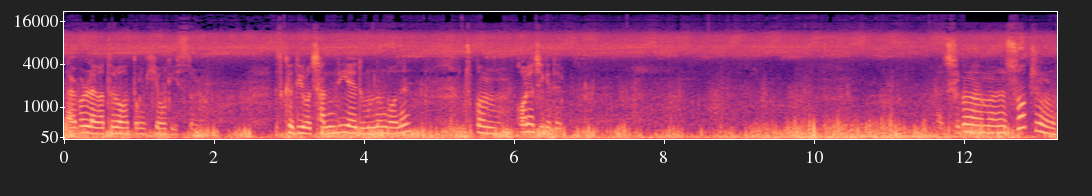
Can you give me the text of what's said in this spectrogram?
날벌레가 들어왔던 기억이 있어요. 그래서 그 뒤로 잔디에 눕는 거는 조금 꺼려지게 된. 지금은 수업 중인 것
